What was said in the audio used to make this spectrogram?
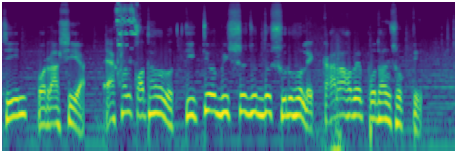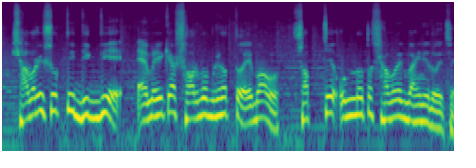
চীন ও রাশিয়া। এখন কথা হলো, তৃতীয় বিশ্বযুদ্ধ শুরু হলে কারা হবে প্রধান শক্তি? সামরিক শক্তির দিক দিয়ে আমেরিকার সর্ববৃহৎ এবং সবচেয়ে উন্নত সামরিক বাহিনী রয়েছে।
